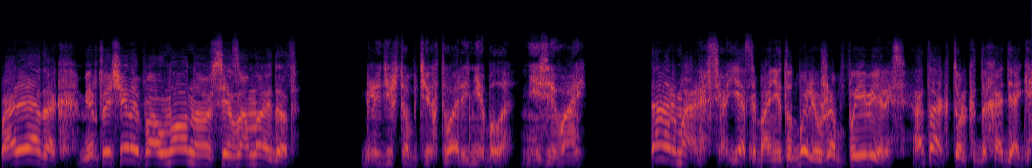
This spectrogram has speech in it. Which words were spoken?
«Порядок. Мертвечины полно, но все за мной идут. Гляди, чтобы тех тварей не было, не зевай. Да нормально все. Если бы они тут были, уже бы появились. А так только доходяги.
